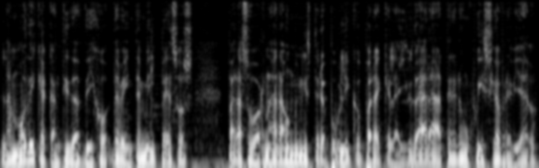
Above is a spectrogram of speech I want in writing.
la módica cantidad, dijo, de 20 mil pesos, para sobornar a un ministerio público para que le ayudara a tener un juicio abreviado.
